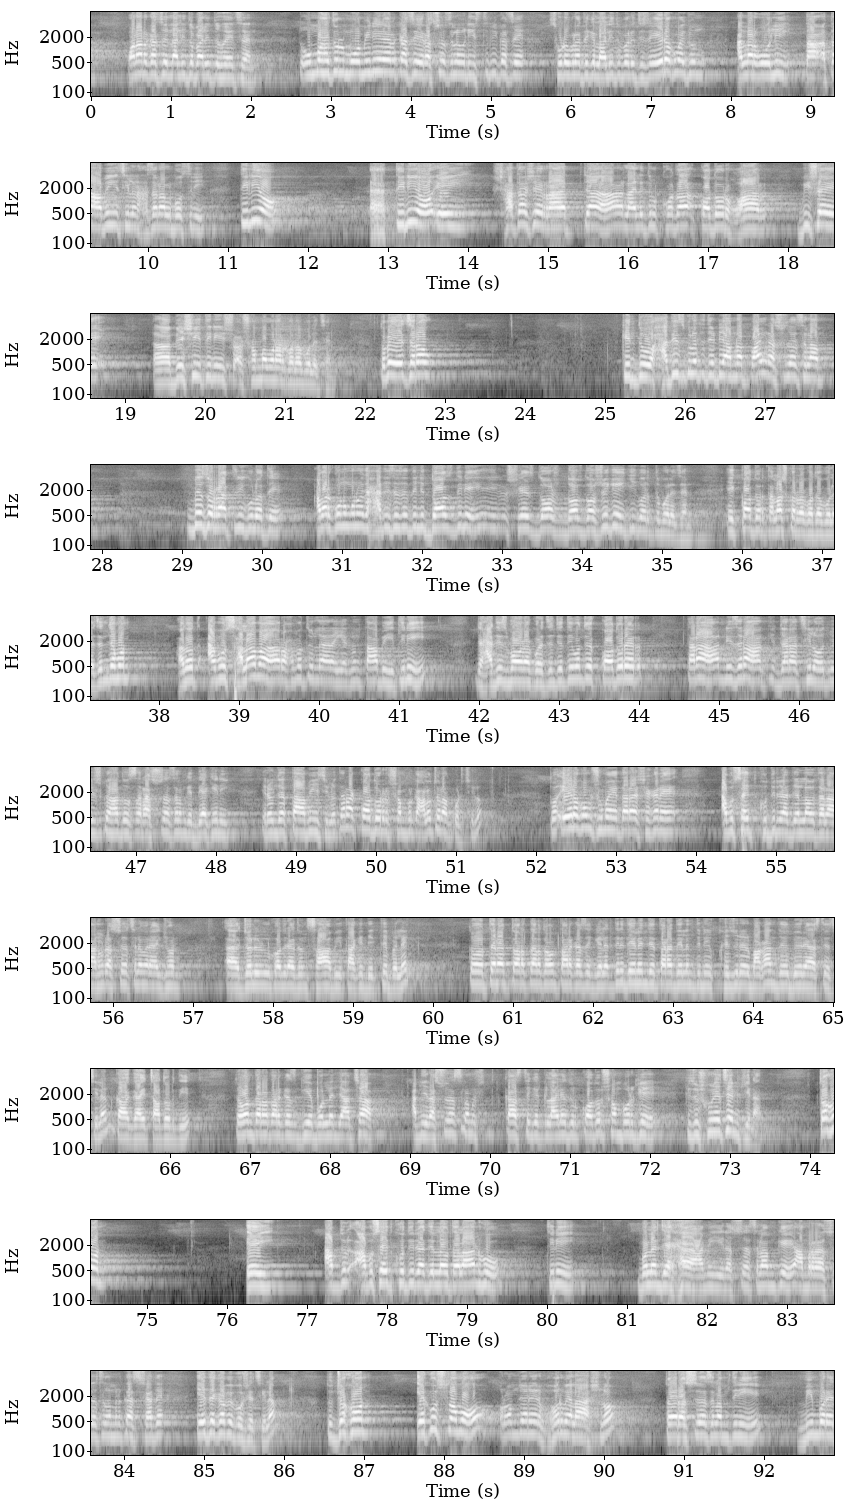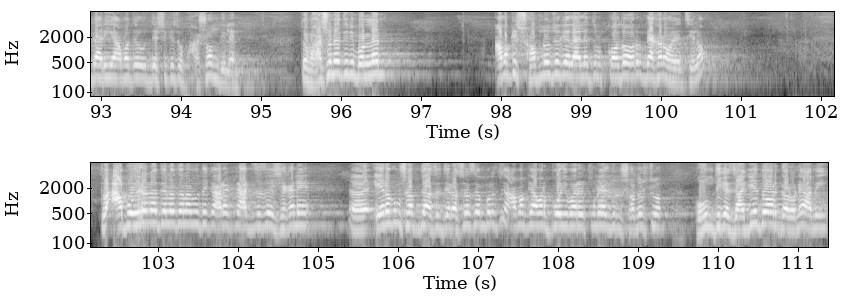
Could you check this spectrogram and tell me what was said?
ওনার কাছে লালিত পালিত হয়েছেন। তো উম্মাহাতুল মোমিনের কাছে রাসুলামের স্ত্রীর কাছে ছোটোবেলা থেকে লালিত পালিত হয়েছে এরকম একজন আল্লাহর অলি তাবি ছিলেন হাসান আল বসরি তিনিও তিনিও এই সাতাশে রাতটা লাইলাতুল কদা, কদর হওয়ার বিষয়ে বেশি তিনি সম্ভাবনার কথা বলেছেন। তবে এছাড়াও কিন্তু হাদিসগুলোতে যেটি আমরা পাই রাসুলাম বেজর রাত্রিগুলোতে আবার কোনো কোনো হাদিস আছে, তিনি দশ দিনেই শেষ দশ দশ দশকেই কী করতে বলেছেন? এই কদর তালাশ করার কথা বলেছেন। যেমন হাজরত আবু সালামা রহমতুল্লাহ একজন তাবি তিনি যে হাদিস বর্ণনা করেছেন যে তিনি যে কদরের তারা নিজেরা যারা ছিল, বিশেষ করে হাদস রাসুলামকে দেখেনি, এরকম যারা তাবি ছিল, তারা কদর সম্পর্কে আলোচনা করছিল। তো এরকম সময়ে তারা সেখানে আবু সাইদ খুদির রাজিয়াল্লাহ তালা আনুর রাসুলামের একজন জলিলুল কদর একজন সাহাবি তাকে দেখতে পেলেন। তো তারা তারা তারা তখন তার কাছে গেলেন, তিনি দেখলেন যে তারা দেখলেন তিনি খেজুরের বাগান দিয়ে বেড়ে আসতেছিলেন গায়ে চাদর দিয়ে। তখন তারা তার কাছে গিয়ে বললেন যে আচ্ছা আপনি রাসুলামের কাছ থেকে লাইলাতুল কদর সম্পর্কে কিছু শুনেছেন কিনা? তখন এই আব্দুল, আবু সাইদ খুদির রাজিল্লাহ তালা আনহু, তিনি বললেন যে হ্যাঁ আমি রাসুলামকে আমরা রাসুলামের কাছ সাথে এতে কাপে বসেছিলাম। তো যখন একুশতম রমজানের ভোরবেলা আসলো তো রাসুলাম তিনি মিম্বরে দাঁড়িয়ে আমাদের উদ্দেশ্যে কিছু ভাষণ দিলেন। তো ভাষণে তিনি বললেন, আমাকে স্বপ্নযোগে লাইলাতুল কদর দেখানো হয়েছিল। তো আবু হিরানা তেলানু থেকে আরেকটা হাদিস আছে, সেখানে এরকম শব্দ আছে যে রাসুল আসলাম বলেছে, আমাকে আমার পরিবারের কোনো একজন সদস্য ঘুম থেকে জাগিয়ে দেওয়ার কারণে আমি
